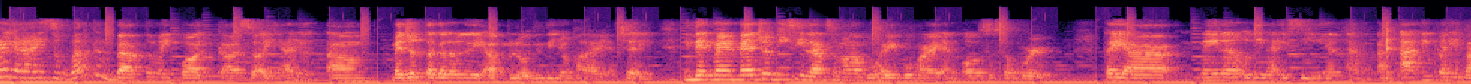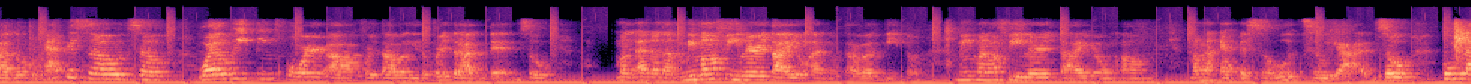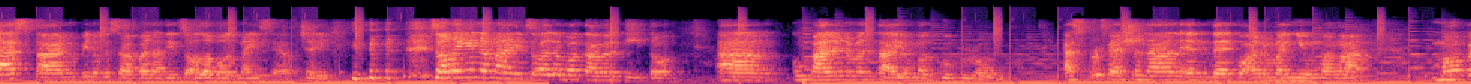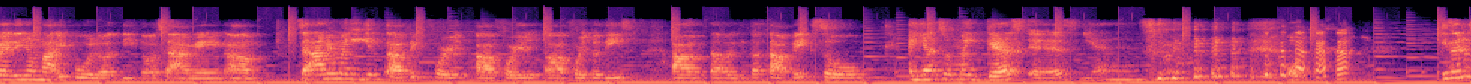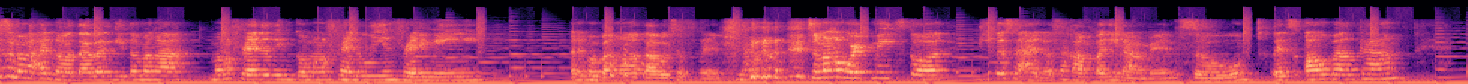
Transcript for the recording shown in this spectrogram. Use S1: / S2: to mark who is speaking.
S1: Hi guys! So welcome back to my podcast. So ayan, um, medyo tagal na i-upload, hindi nyo kaya. Charing. Hindi, may, medyo busy lang sa mga buhay-buhay and also sa work. Kaya ngayon na uli na isingit ang, ang ating panibagong episode. So while waiting for uh, for tawag dito, for drag den. So mag ano na, may mga filler tayong ano, tawag dito. May mga filler tayong um, mga episodes. So, yan. So, kung last time, pinag-usapan natin it's all about myself. Chari. so, ngayon naman, it's all about tawag dito. Um, kung paano naman tayo mag-grow as professional and then kung ano man yung mga mga pwede niyong maipulot dito sa aming um, sa aming magiging topic for uh, for uh, for today's um, tawag dito topic. So, ayan, so my guest is, yes, oh, isa siya sa mga ano, tawag dito, mga mga friendly ko, mga friendly and frenemy. Ano pa ba mga tawag sa friends? sa mga workmates ko dito sa ano, sa company namin. So, let's all welcome.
